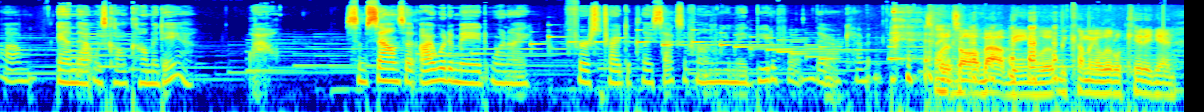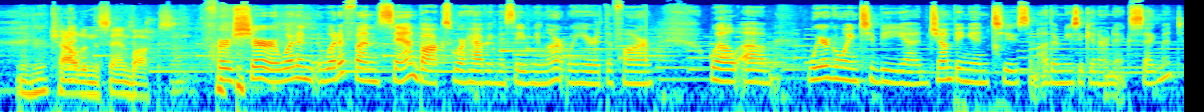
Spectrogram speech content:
um, and that was called Comedea. Wow. Some sounds that I would have made when I first tried to play saxophone. You made beautiful there, Kevin. That's what it's all about, being a little, becoming a little kid again. Child in the sandbox. For sure. What an what a fun sandbox we're having this evening, aren't we, here at the farm? Well, um, we're going to be uh, jumping into some other music in our next segment.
